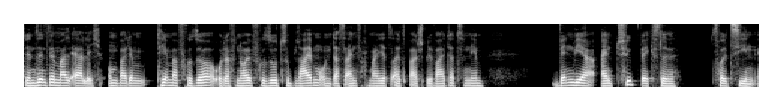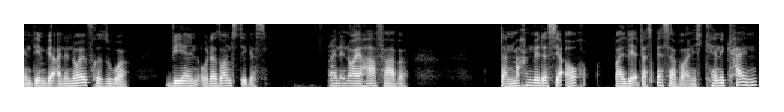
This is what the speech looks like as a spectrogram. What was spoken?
Denn sind wir mal ehrlich, um bei dem Thema Friseur oder neue Frisur zu bleiben und das einfach mal jetzt als Beispiel weiterzunehmen, wenn wir einen Typwechsel vollziehen, indem wir eine neue Frisur wählen oder sonstiges, eine neue Haarfarbe, dann machen wir das ja auch, weil wir etwas besser wollen. Ich kenne keinen,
